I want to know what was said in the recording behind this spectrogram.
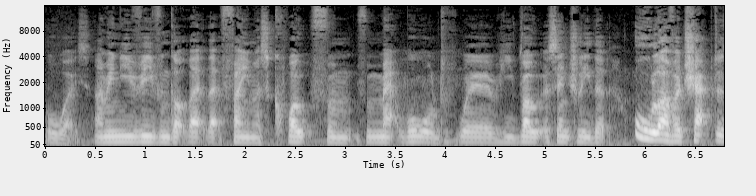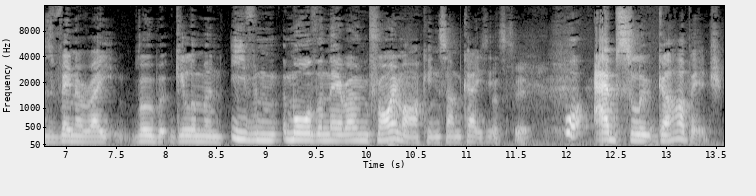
always. I mean, you've even got that, that famous quote from, from Matt Ward where he wrote essentially that all other chapters venerate Roboute Guilliman even more than their own Primarch in some cases. That's it. What absolute garbage!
